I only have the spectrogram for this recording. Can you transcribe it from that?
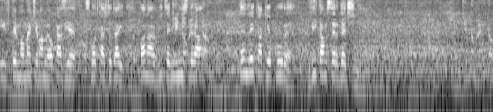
i w tym momencie mamy okazję spotkać tutaj pana wiceministra dobry, Henryka Kiepurę. Witam serdecznie. Dzień dobry, witam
